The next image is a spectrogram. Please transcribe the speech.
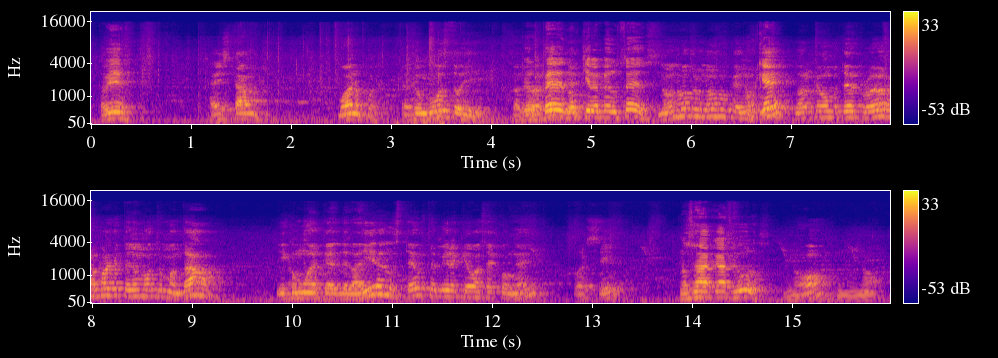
¿Está bien? Ahí estamos. Bueno, pues, es un gusto y... Pero esperen, ¿no quieren ver ustedes? No, nosotros no, porque no, ¿Por qué? no le queremos meter el problema, rapaz, que tenemos otro mandado. Y como el que el de la ira es usted, usted mire qué va a hacer con él. Pues sí. ¿No se van a quedar seguros? No, No.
